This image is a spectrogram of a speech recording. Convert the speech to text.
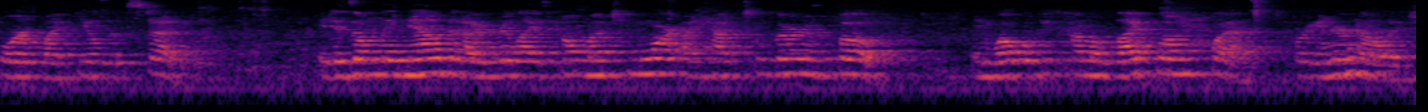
or of my field of study. It is only now that I realize how much more I have to learn of both in what will become a lifelong quest for inner knowledge,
